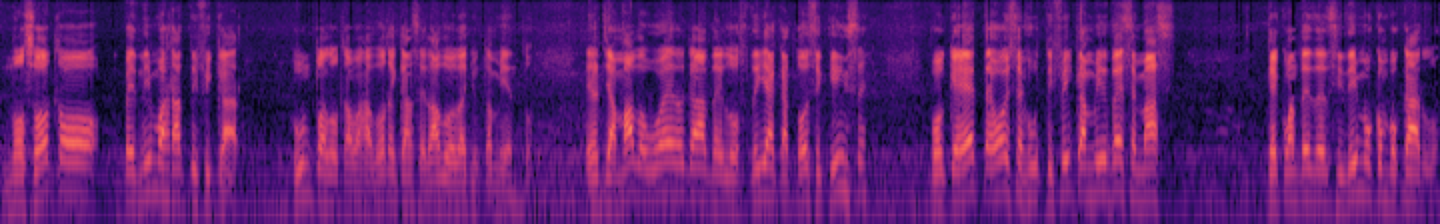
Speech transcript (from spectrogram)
Nosotros venimos a ratificar junto a los trabajadores cancelados del ayuntamiento. El llamado huelga de los días 14 y 15, porque este hoy se justifica mil veces más que cuando decidimos convocarlo,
